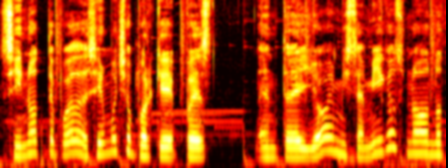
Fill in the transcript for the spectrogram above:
sí no te puedo decir mucho porque pues entre yo y mis amigos no, no,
